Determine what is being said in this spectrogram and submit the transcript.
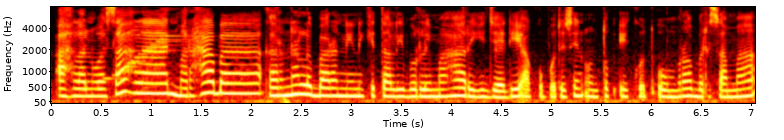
Ahlan wa sahlan, marhaba. Karena lebaran ini kita libur lima hari, jadi aku putusin untuk ikut umroh bersama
